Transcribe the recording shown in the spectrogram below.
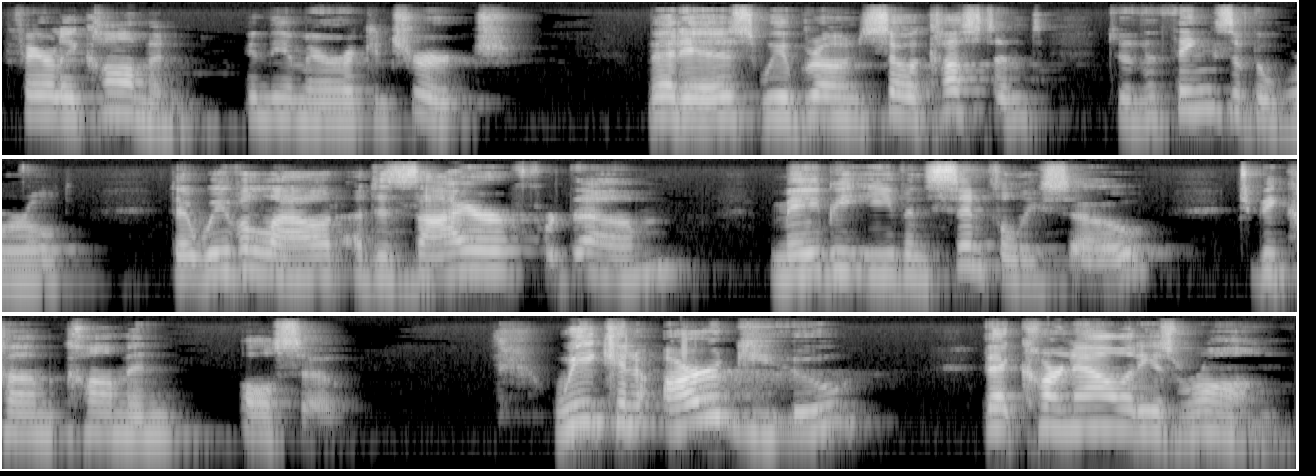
fairly common in the American church. That is, we've grown so accustomed to the things of the world that we've allowed a desire for them, maybe even sinfully so, to become common also we can argue that carnality is wrong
